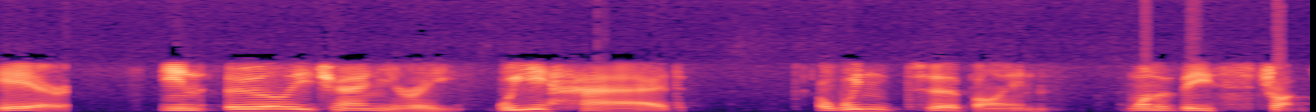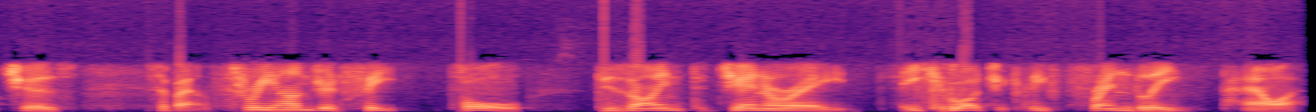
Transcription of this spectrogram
here in early January. We had a wind turbine, one of these structures, it's about 300 feet tall, designed to generate ecologically friendly power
